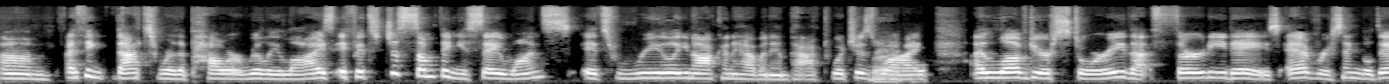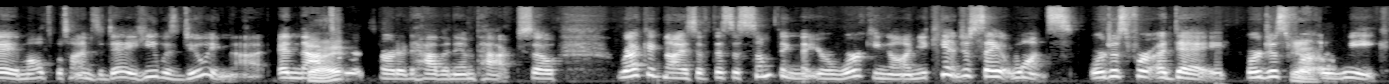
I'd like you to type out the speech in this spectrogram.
um, I think that's where the power really lies. If it's just something you say once, it's really not going to have an impact, which is right. why I loved your story that 30 days, every single day, multiple times a day, he was doing that. And that's right. where it started to have an impact. So recognize if this is something that you're working on, you can't just say it once or just for a day or just for yeah. a week.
